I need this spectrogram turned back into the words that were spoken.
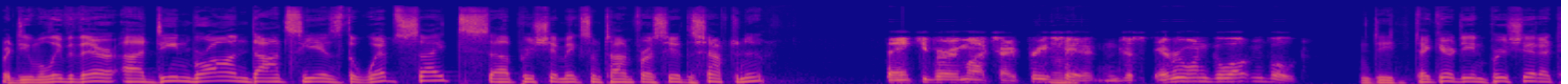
Right, Dean, we'll leave it there. Uh, DeanBraun.ca is the website. Uh, appreciate making some time for us here this afternoon. Thank you very much. I appreciate it. And just everyone go out and vote. Indeed. Take care, Dean. Appreciate it.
